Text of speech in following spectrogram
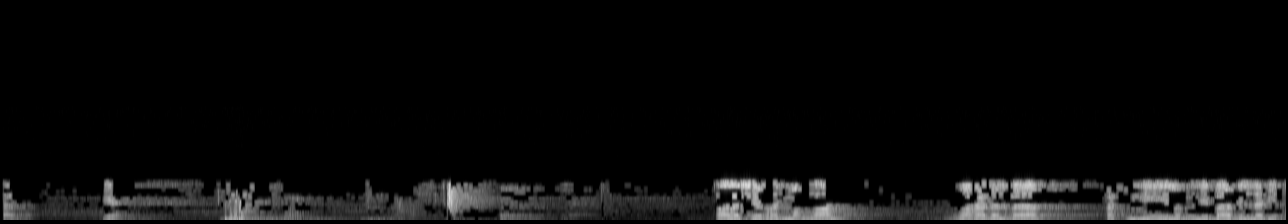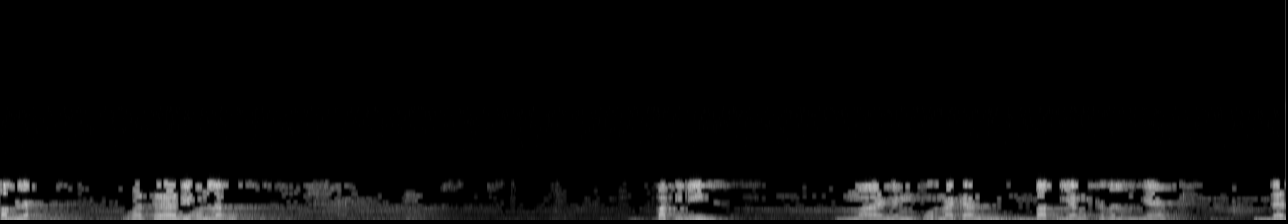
Ya. Qala Syekh rahimahullah wa hadzal bab takmilun li bab alladhi qablah wa tabi'un lahu. Bab ini menyempurnakan bab yang sebelumnya dan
